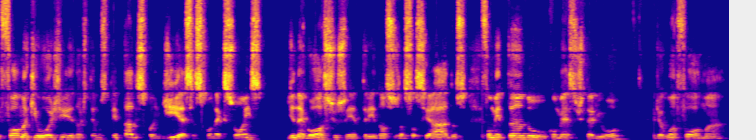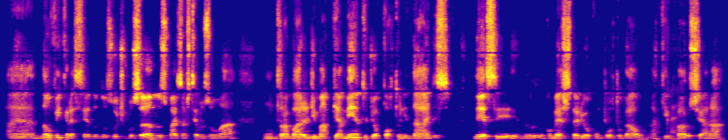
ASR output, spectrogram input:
De forma que hoje nós temos tentado expandir essas conexões de negócios entre nossos associados, fomentando o comércio exterior. De alguma forma, eh, não vem crescendo nos últimos anos, mas nós temos uma, um trabalho de mapeamento de oportunidades nesse no comércio exterior com Portugal, aqui okay. para o Ceará,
